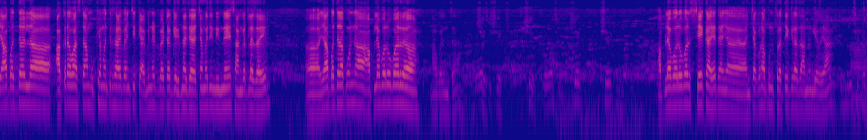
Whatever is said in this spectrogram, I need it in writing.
याबद्दल अकरा वाजता मुख्यमंत्री साहेबांची कॅबिनेट बैठक घेण्यात याच्यामध्ये निर्णय सांगितला जाईल. याबद्दल आपण आपल्याबरोबर नाव काय तुमचं? आपल्याबरोबर शेख आहेत यांच्याकडून आपण प्रतिक्रिया जाणून घेऊया. चंद्रशेखर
